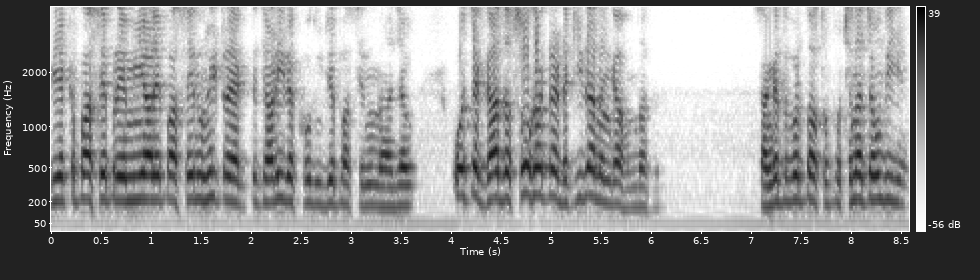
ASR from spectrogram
ਵੀ ਇੱਕ ਪਾਸੇ ਪ੍ਰੇਮੀਆਂ ਵਾਲੇ ਪਾਸੇ ਨੂੰ ਹੀ ਟਰੈਕ ਤੇ ਚਾੜੀ ਰੱਖੋ, ਦੂਜੇ ਪਾਸੇ ਨੂੰ ਨਾ ਜਾਓ। ਉਹ ਝੱਗਾ ਦੱਸੋਗਾ ਢਿੱਡ ਕਿਹਦਾ ਨੰਗਾ ਹੁੰਦਾ ਫਿਰ। ਸੰਗਤ ਫਿਰ ਤੁਹਾਤੋਂ ਪੁੱਛਣਾ ਚਾਹੁੰਦੀ ਹੈ।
